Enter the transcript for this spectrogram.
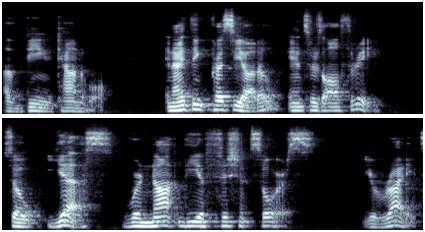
of being accountable. And I think Preciado answers all three. So, yes, we're not the efficient source. You're right.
